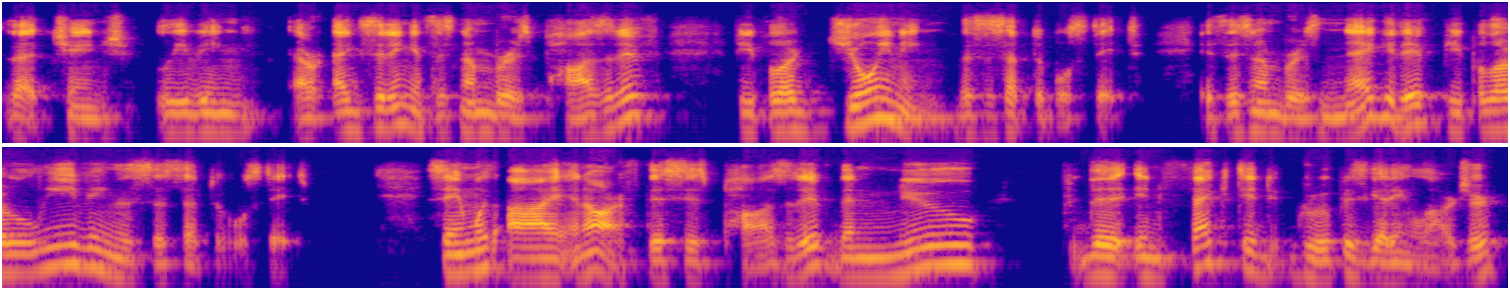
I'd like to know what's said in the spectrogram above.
that change, leaving or exiting. If this number is positive, people are joining the susceptible state. If this number is negative, people are leaving the susceptible state. Same with I and R. If this is positive, then new, the infected group is getting larger.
